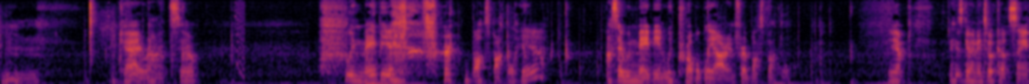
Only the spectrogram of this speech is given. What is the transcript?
Hmm. Okay, right, so we may be in for a boss battle here. I say we may be, and we probably are in for a boss battle. Yep. He's going into a cutscene.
